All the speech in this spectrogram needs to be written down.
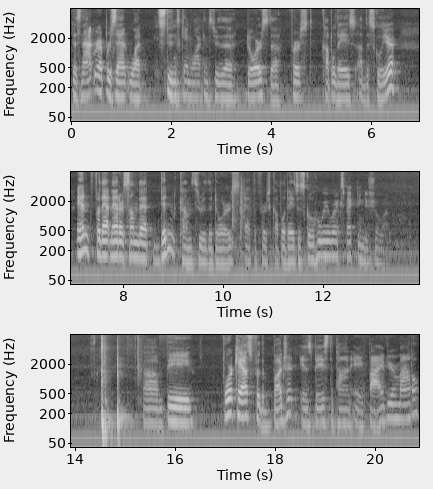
does not represent what students came walking through the doors the first couple days of the school year. And for that matter, some that didn't come through the doors at the first couple of days of school who we were expecting to show up. Um, The forecast for the budget is based upon a five-year model.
